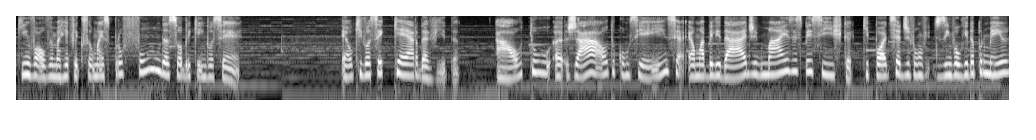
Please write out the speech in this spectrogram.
que envolve uma reflexão mais profunda sobre quem você é. É o que você quer da vida. A auto, já a autoconsciência é uma habilidade mais específica que pode ser desenvolvida por meio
